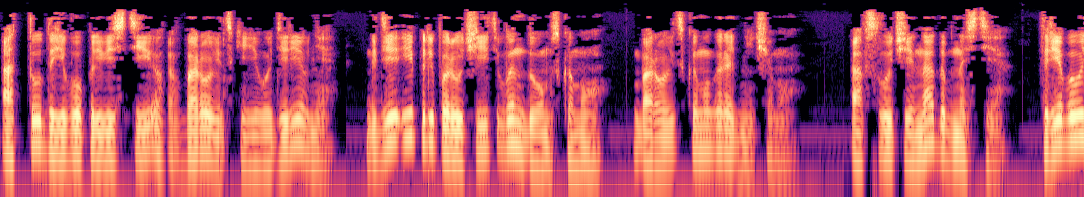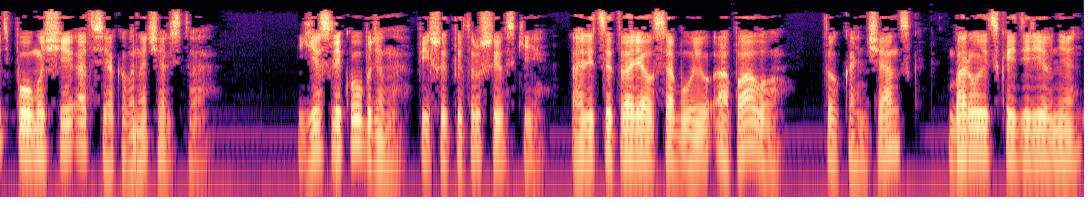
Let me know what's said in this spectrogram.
оттуда его привести в Боровицкие его деревни, где и припоручить в Индомскому, Боровицкому городничему, а в случае надобности требовать помощи от всякого начальства. Если Кобрин, пишет Петрушевский, олицетворял собою опалу, то Кончанск, Боровицкая деревня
